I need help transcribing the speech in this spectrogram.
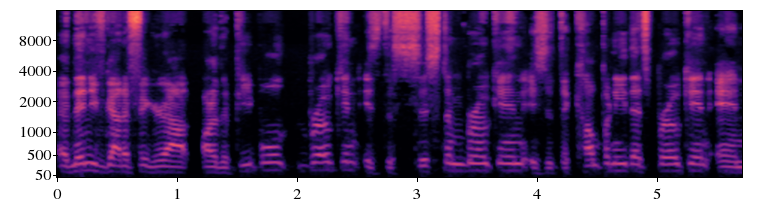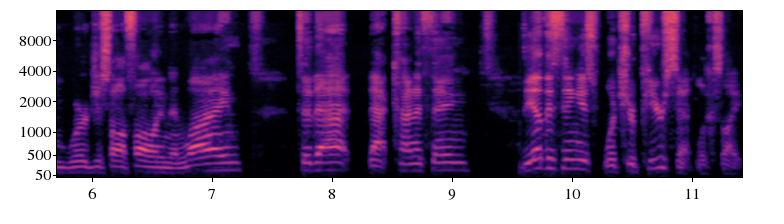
and then you've got to figure out are the people broken? Is the system broken? Is it the company that's broken and we're just all falling in line to that that kind of thing? The other thing is what your peer set looks like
